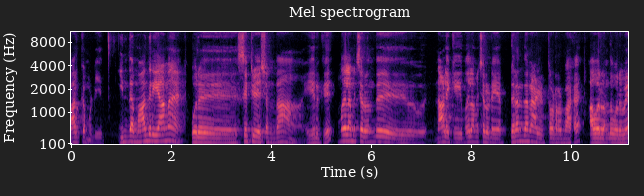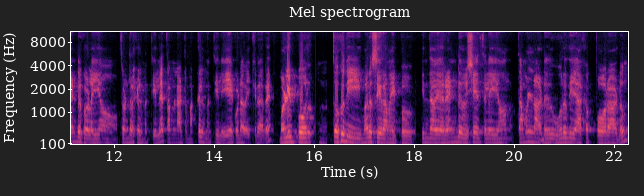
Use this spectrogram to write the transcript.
பார்க்க முடியுது. இந்த மாதிரியான ஒரு சிச்சுவேஷன் தான் இருக்கு. முதலமைச்சர் வந்து நாளைக்கு முதலமைச்சருடைய பிறந்த நாள் தொடர்பாக அவர் வந்து ஒரு வேண்டுகோளையும் தொண்டர்கள் மத்தியில தமிழ்நாட்டு மக்கள் மத்தியிலேயே கூட வைக்கிறாரு. மொழிப்போர் தொகுதி மறுசீரமைப்பு இந்த ரெண்டு விஷயத்திலையும் தமிழ்நாடு உறுதியாக போராடும்.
